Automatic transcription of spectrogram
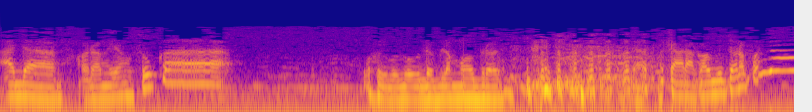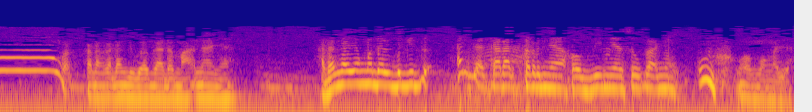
Ada orang yang suka Wah, oh, ibu udah bilang ngobrol. Cara kalau bicara panjang, kadang-kadang juga nggak ada maknanya. Ada nggak yang model begitu? Ada karakternya, hobinya, sukanya. Uh, ngomong aja.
